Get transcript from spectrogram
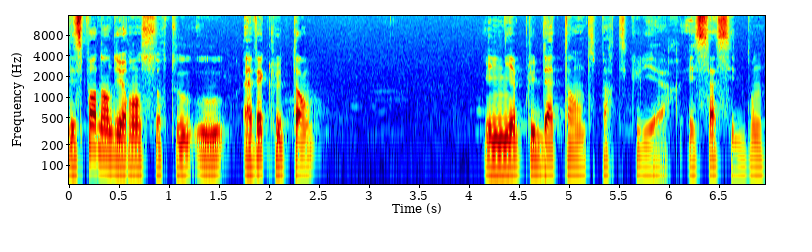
des sports d'endurance surtout, où avec le temps, il n'y a plus d'attente particulière. Et ça, c'est bon.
